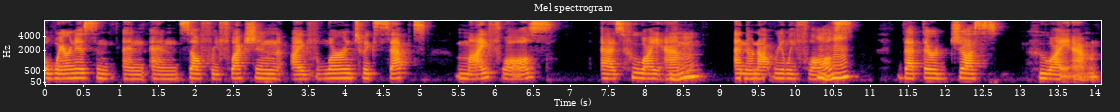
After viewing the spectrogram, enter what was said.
awareness and, and, and self reflection, I've learned to accept my flaws as who I am, mm-hmm. and they're not really flaws, mm-hmm. that they're just who I am.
